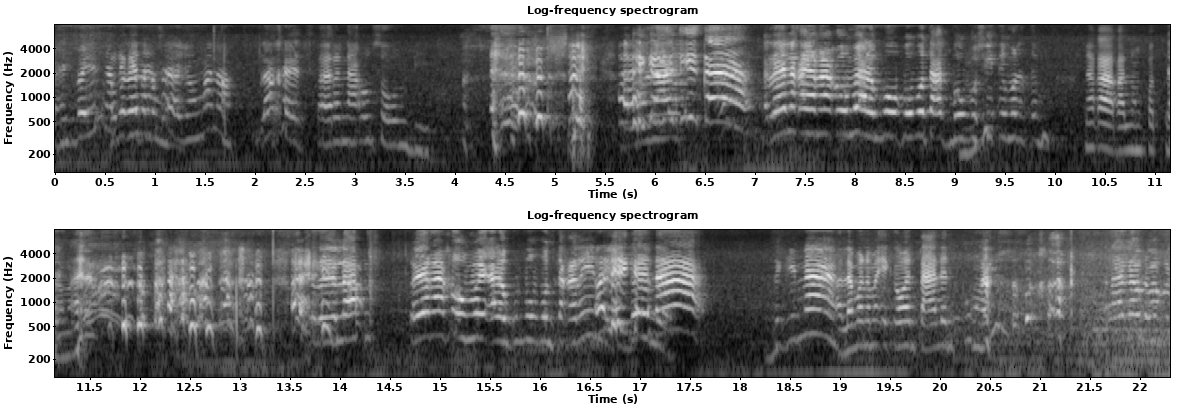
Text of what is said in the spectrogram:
Ay, ba yun nga? Bigay na sa'yo. Yung ano, blackhead. Para na akong zombie. Halika na, tita! Rela, kaya nga ako alam ko, pupunta at bubusitin mo na ito. Nakakalungkot naman. Rela, kaya nga ako may alam ko pupunta ka rin. Halika Doon na! eh. Sige na. Alam mo naman, ikaw ang talent ko ngayon. Ko naman ko,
